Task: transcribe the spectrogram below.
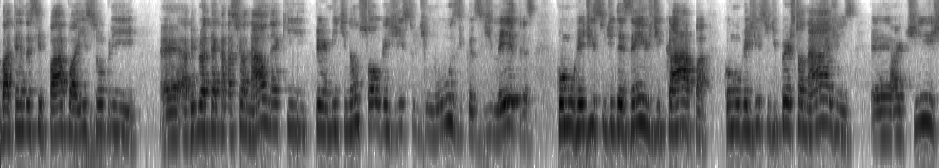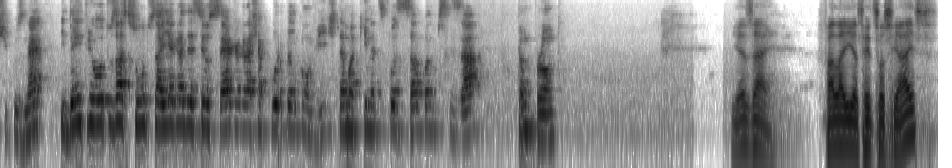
Batendo esse papo aí sobre é, a Biblioteca Nacional, né, que permite não só o registro de músicas, de letras, como o registro de desenhos de capa, como o registro de personagens é, artísticos, né? E dentre outros assuntos, aí agradecer o Sérgio Graxapura pelo convite. Estamos aqui na disposição quando precisar. Estamos pronto. E yes, Fala aí as redes sociais.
